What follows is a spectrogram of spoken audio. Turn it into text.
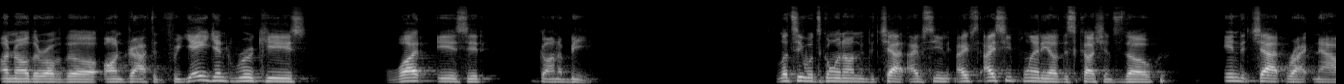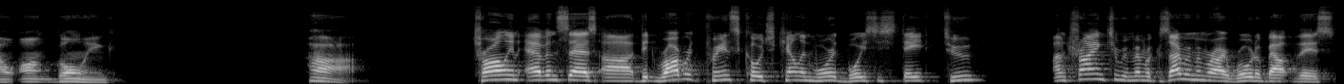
another of the undrafted free agent rookies? What is it going to be? Let's see what's going on in the chat. I've seen, I've, I see plenty of discussions though in the chat right now, ongoing. Ah. Charlene Evans says, uh, did Robert Prince coach Kellen Moore at Boise State too? I'm trying to remember because I remember I wrote about this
